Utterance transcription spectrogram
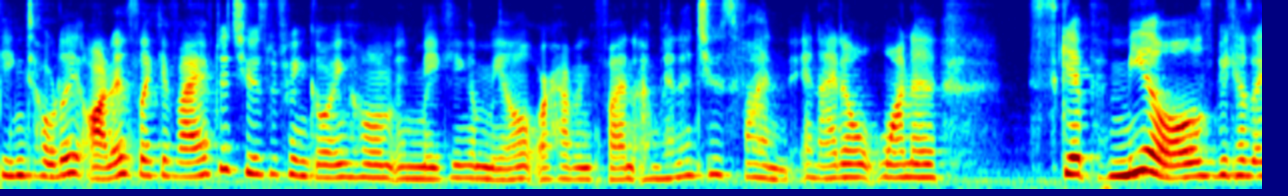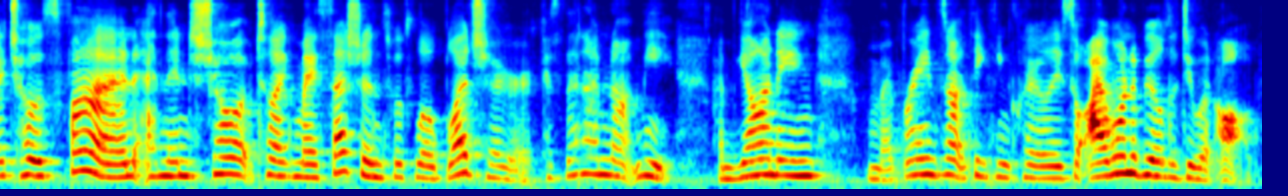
being totally honest, like if I have to choose between going home and making a meal or having fun, I'm gonna choose fun. And I don't wanna skip meals because I chose fun and then show up to like my sessions with low blood sugar because then I'm not me. I'm yawning, my brain's not thinking clearly. So I want to be able to do it all.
